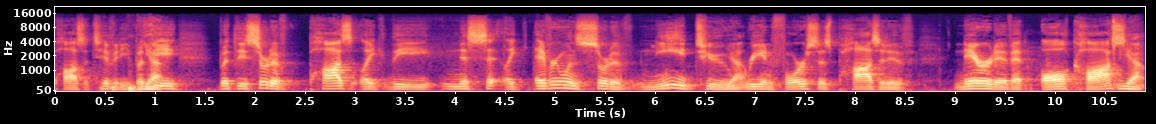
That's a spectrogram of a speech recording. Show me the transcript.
positivity, but Yeah. the but the sort of pos like the nece- like everyone's sort of need to reinforce this positive narrative at all costs. Yeah.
